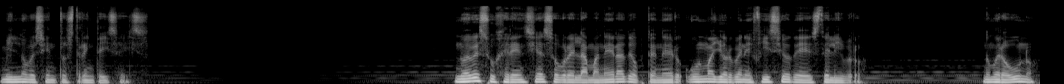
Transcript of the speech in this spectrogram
1936. Nueve sugerencias sobre la manera de obtener un mayor beneficio de este libro. Número 1.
